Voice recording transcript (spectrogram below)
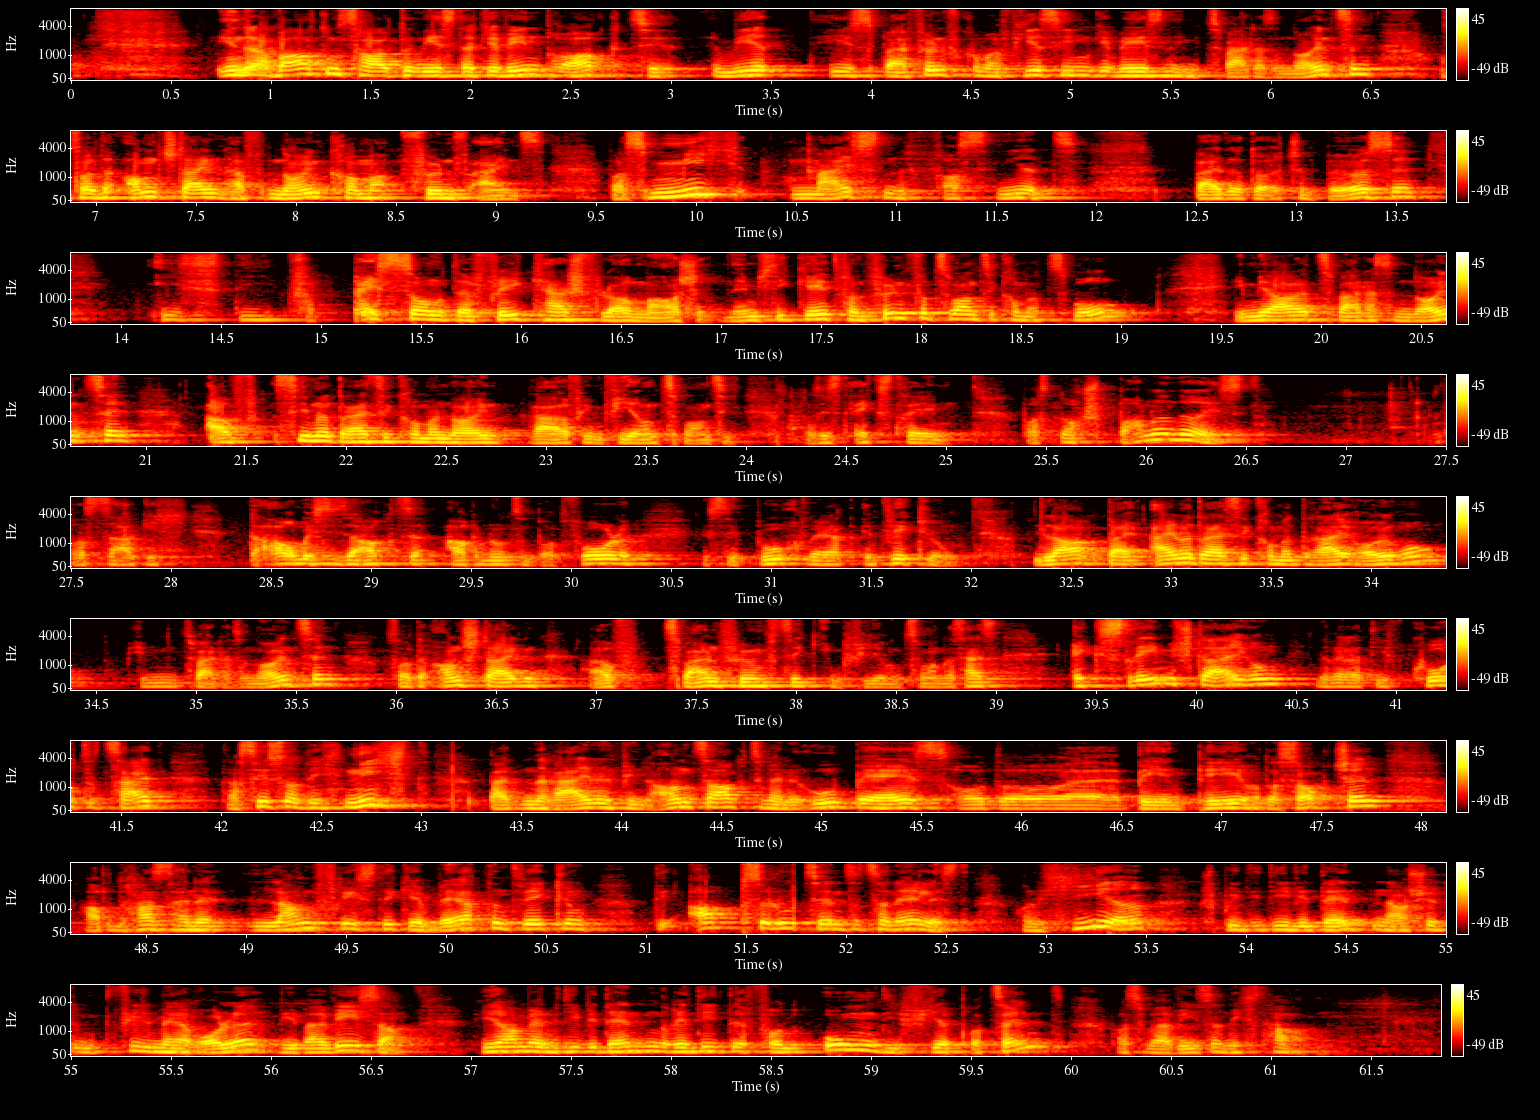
In der Erwartungshaltung ist der Gewinn pro Aktie wird, ist bei 5,47 gewesen im 2019 und sollte ansteigen auf 9,51. Was mich am meisten fasziniert bei der deutschen Börse, ist die Verbesserung der Free Cash Flow Marge. Nämlich die geht von 25,2 im Jahre 2019 auf 37,9 rauf im 24. Das ist extrem. Was noch spannender ist, das sage ich, darum ist diese Aktie auch in unserem Portfolio, ist die Buchwertentwicklung. Die lag bei 31,3 Euro im 2019, sollte ansteigen auf 52 im 24. Das heißt, extreme Steigerung in relativ kurzer Zeit. Das ist natürlich nicht bei den reinen Finanzaktien, wie eine UBS oder äh, BNP oder SocGen, aber du hast eine langfristige Wertentwicklung, die absolut sensationell ist. Und hier spielt die Dividendenausschüttung viel mehr Rolle wie bei Visa. Hier haben wir eine Dividendenrendite von um die 4%, was wir bei Visa nicht haben.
